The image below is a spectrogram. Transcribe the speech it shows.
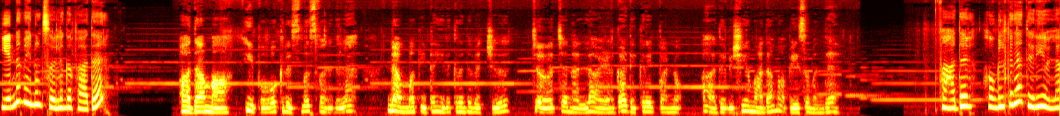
என்ன வேணும்னு சொல்லுங்க ஃபாதர் அதாம்மா. இப்போ கிறிஸ்மஸ் வருதுல. நம்ம கிட்ட இருக்கிறத வச்சு சர்ச்ச நல்லா அழகா டெக்கரேட் பண்ணோம். அது விஷயமா தாம்மா பேச வந்தேன். ஃபாதர் உங்களுக்கு தான் தெரியும்ல.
